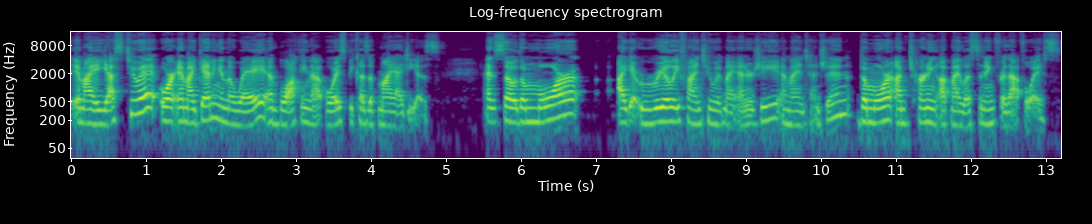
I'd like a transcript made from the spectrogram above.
am I a yes to it or am I getting in the way and blocking that voice because of my ideas? And so the more I get really fine tuned with my energy and my intention, the more I'm turning up my listening for that voice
